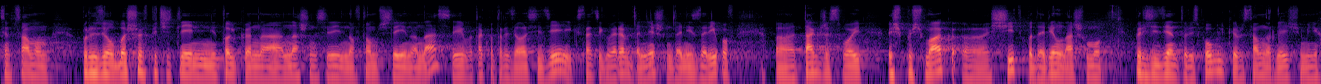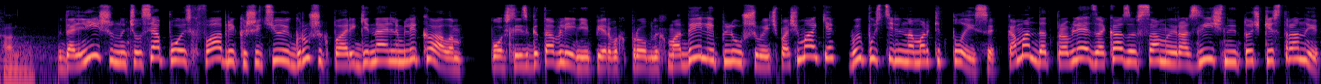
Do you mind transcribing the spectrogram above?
тем самым произвел большое впечатление не только на наше население, но в том числе и на нас. И вот так вот родилась идея. И, кстати говоря, в дальнейшем Данис Зарипов также свой эшпичмак, щит подарил нашему президенту республики Рустаму Нургалевичу Миниханову. В дальнейшем начался поиск фабрик и шитье игрушек по оригинальным лекалам. После изготовления первых пробных моделей плюшевые чпачмаки выпустили на маркетплейсы. Команда отправляет заказы в самые различные точки страны.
